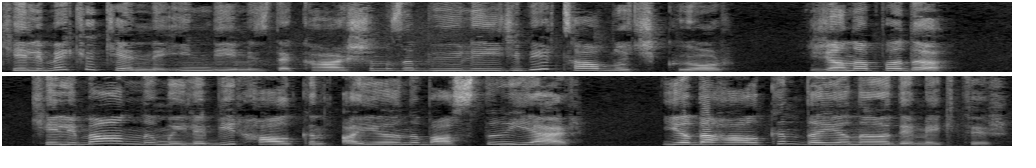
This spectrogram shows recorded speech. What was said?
Kelime kökenine indiğimizde karşımıza büyüleyici bir tablo çıkıyor. Janapada, kelime anlamıyla bir halkın ayağını bastığı yer ya da halkın dayanağı demektir.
